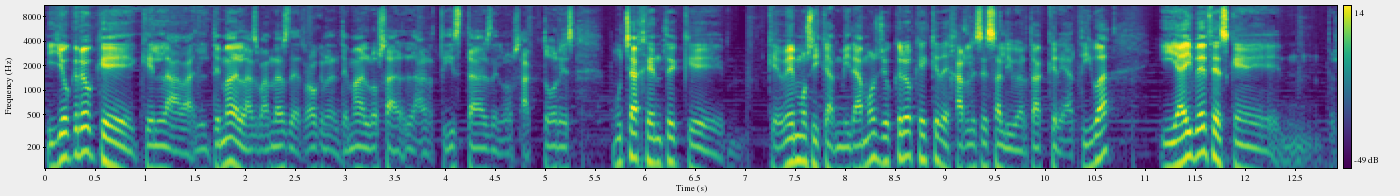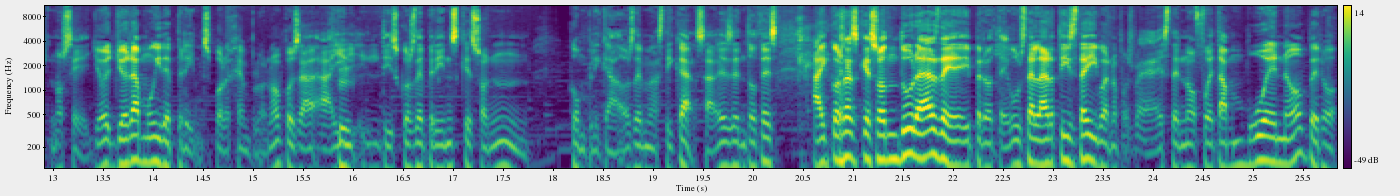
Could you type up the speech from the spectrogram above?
Y yo creo que, que el tema de las bandas de rock, en el tema de los artistas, de los actores, mucha gente que, que vemos y que admiramos, yo creo que hay que dejarles esa libertad creativa y hay veces que, pues no sé, yo, yo era muy de Prince, por ejemplo, ¿no? Pues hay discos de Prince que son complicados de masticar, ¿sabes? Entonces hay cosas que son duras, de, pero te gusta el artista y bueno, pues este no fue tan bueno, pero,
